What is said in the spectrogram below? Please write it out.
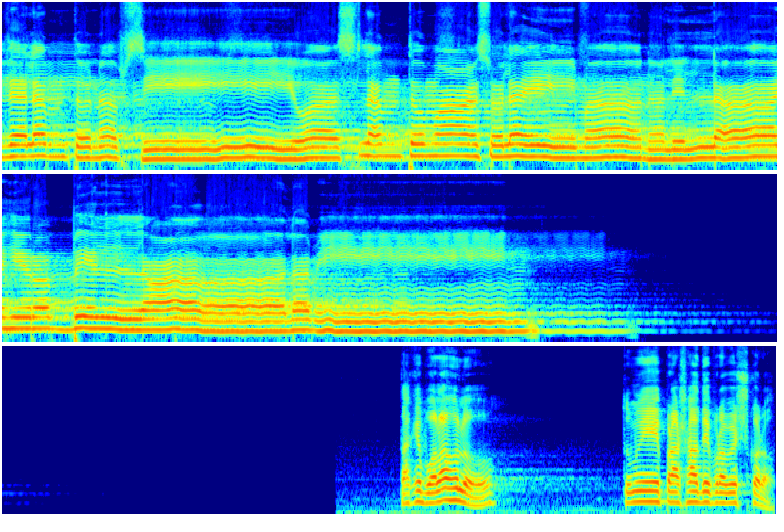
ظلمت نفسي وأسلمت مع سليمان لله رب العالمين. তাকে বলা হলো, তুমি এ প্রাসাদে প্রবেশ করো।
